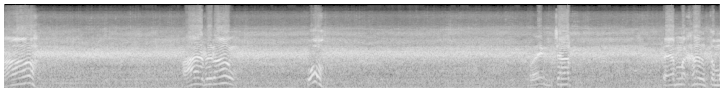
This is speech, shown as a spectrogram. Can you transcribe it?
เอาไปพี่น้อง โอ้แรงจัด แต่มาข้างตะโม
